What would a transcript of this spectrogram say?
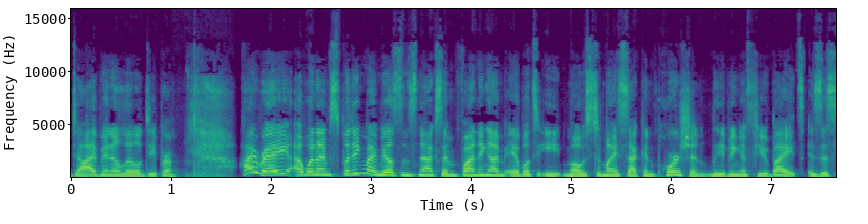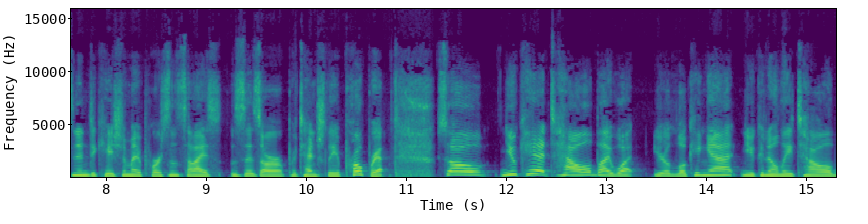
dive in a little deeper. Hi, Ray. Uh, when I'm splitting my meals and snacks, I'm finding I'm able to eat most of my second portion, leaving a few bites. Is this an indication my portion sizes are potentially appropriate? So you can't tell by what you're looking at. You can only tell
